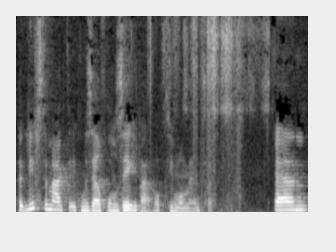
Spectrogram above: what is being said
Het liefste maakte ik mezelf onzichtbaar op die momenten. En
